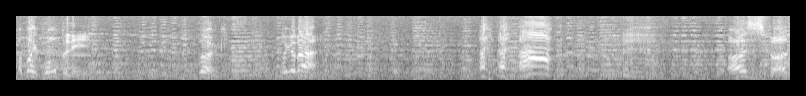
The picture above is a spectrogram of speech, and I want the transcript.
I'm like wobbly. Look. Look at that. oh, this is fun.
